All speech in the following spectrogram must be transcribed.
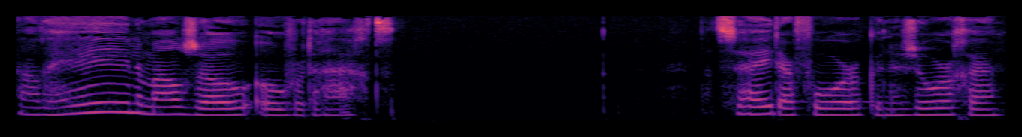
en dat helemaal zo overdraagt. Dat zij daarvoor kunnen zorgen.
